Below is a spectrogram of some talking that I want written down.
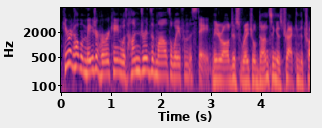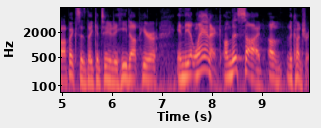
here at home, a major hurricane was hundreds of miles away from the state. Meteorologist Rachel Dunsing is tracking the tropics as they continue to heat up here in the Atlantic on this side of the country.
